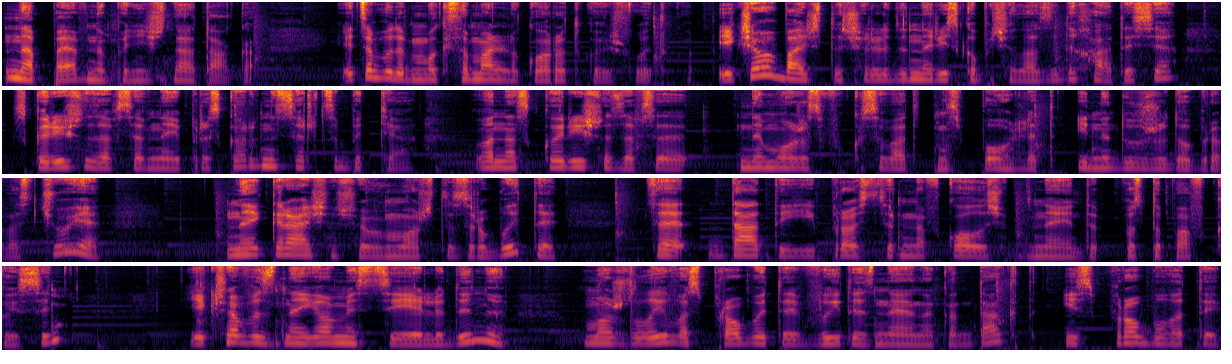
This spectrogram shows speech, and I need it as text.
напевно панічна атака. І це буде максимально коротко і швидко. Якщо ви бачите, що людина різко почала задихатися, скоріше за все, в неї прискорене серцебиття, вона скоріше за все не може сфокусувати на погляд і не дуже добре вас чує. Найкраще, що ви можете зробити, це дати їй простір навколо, щоб до неї поступав кисень. Якщо ви знайомі з цією людиною, можливо, спробуйте вийти з нею на контакт і спробувати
